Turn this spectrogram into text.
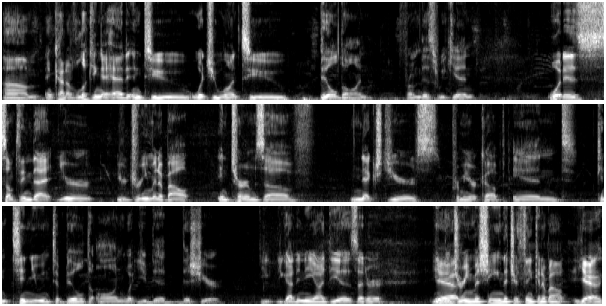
um, and kind of looking ahead into what you want to build on from this weekend. What is something that you're you're dreaming about in terms of next year's Premier Cup and continuing to build on what you did this year? You, you got any ideas that are in yeah. the dream machine that you're thinking about? Yeah,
